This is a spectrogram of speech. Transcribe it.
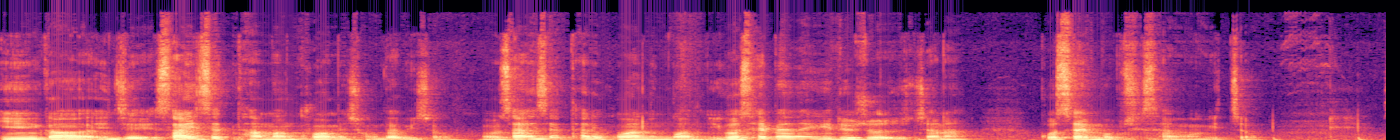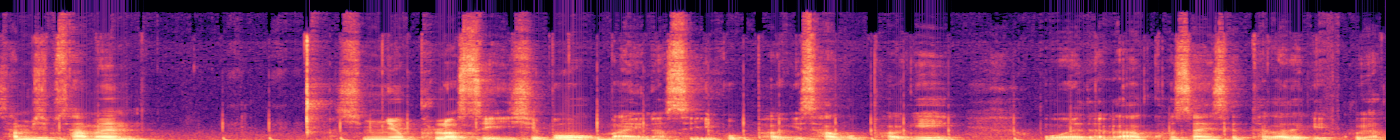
얘가 이제 사인 세타만 구하면 정답이죠. 사인 세타를 구하는 건 이거 세변의 길이 주어졌잖아. 코사인 법칙 사용하겠죠. 33은 16 플러스 25 마이너스 2 곱하기 4 곱하기 5에다가 코사인 세타가 되겠고요.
